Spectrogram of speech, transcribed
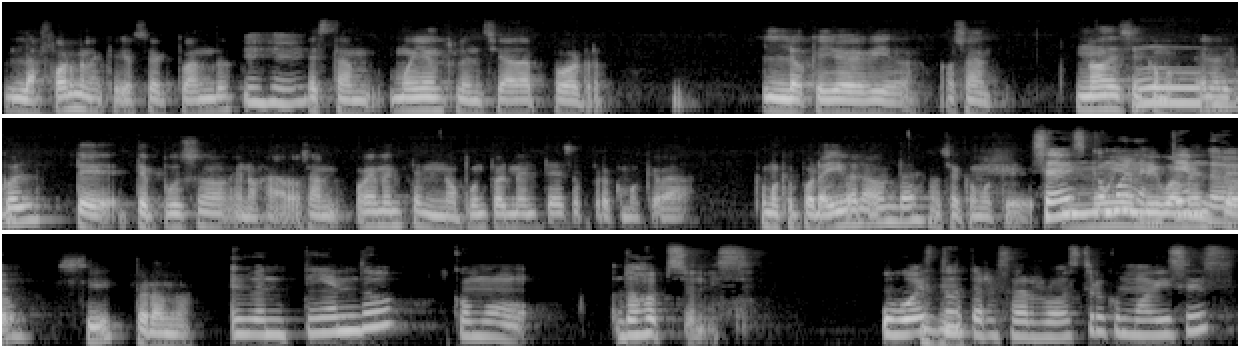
la forma en la que yo estoy actuando está muy influenciada por lo que yo he vivido. O sea, no decir como el uh. alcohol te, te puso enojado. O sea, obviamente no puntualmente eso, pero como que va, como que por ahí va la onda. O sea, como que ¿Sabes muy cómo entiendo? sí, pero no lo entiendo como dos opciones. Hubo esto tercer rostro, como dices,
